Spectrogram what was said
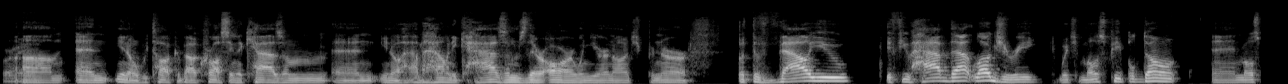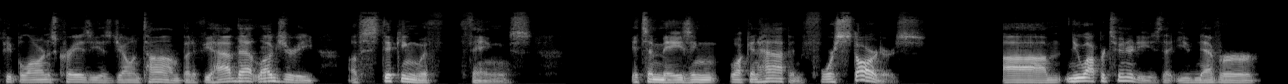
Right. Um, and, you know, we talk about crossing the chasm and, you know, how, how many chasms there are when you're an entrepreneur. But the value, if you have that luxury, which most people don't, and most people aren't as crazy as Joe and Thom, but if you have that luxury of sticking with things, it's amazing what can happen. For starters, um, new opportunities that you never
